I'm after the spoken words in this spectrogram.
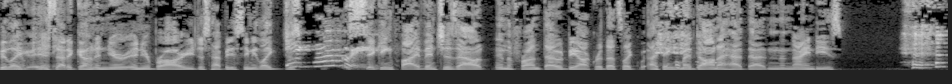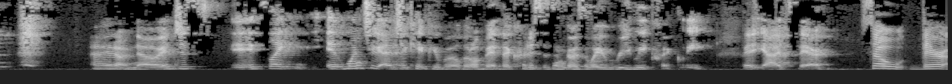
Be like, No is that a gun in your in your bra? Or are you just happy to see me? Like just Exactly. sticking five inches out in the front. That would be awkward. That's like I think Madonna had that in the nineties. I don't know. It just, it's like, it, once you educate people a little bit, that criticism goes away really quickly. But yeah, it's there. So there,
